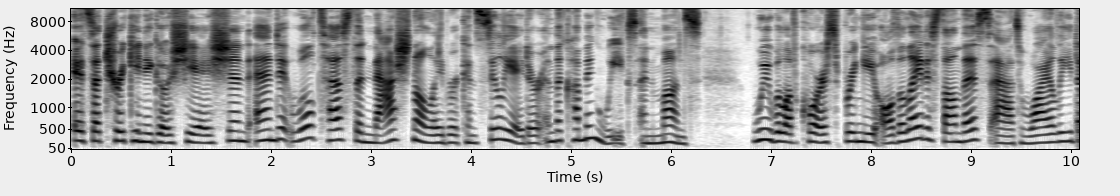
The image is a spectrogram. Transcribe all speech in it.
It's a tricky negotiation, and it will test the National Labour Conciliator in the coming weeks and months. We will, of course, bring you all the latest on this at yle.fi/news.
